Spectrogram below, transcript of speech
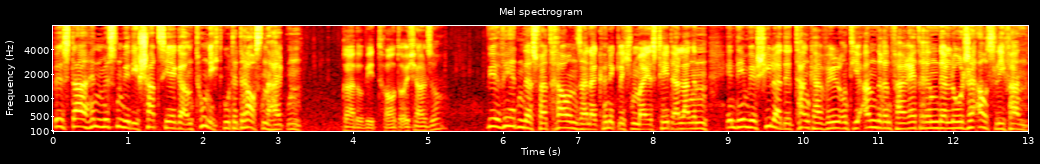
Bis dahin müssen wir die Schatzjäger und Tunichtgute draußen halten. Radovid traut euch also? Wir werden das Vertrauen seiner königlichen Majestät erlangen, indem wir Sheila de Tankerville und die anderen Verräterinnen der Loge ausliefern.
